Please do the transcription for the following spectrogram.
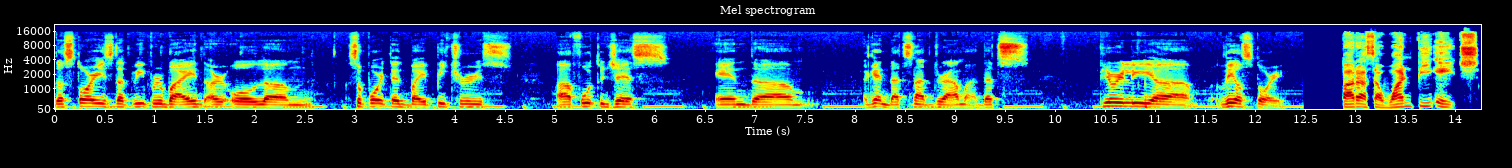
the stories that we provide are all um, supported by pictures, uh, footages, and um, again, that's not drama. That's purely uh, real story. Para sa 1PH,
